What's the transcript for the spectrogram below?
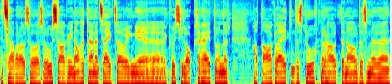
jetzt aber auch so, so Aussagen wie nachher zeigt es auch irgendwie eine gewisse Lockerheit, die er an den Tag legt und das braucht man halt dann auch, dass man äh,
